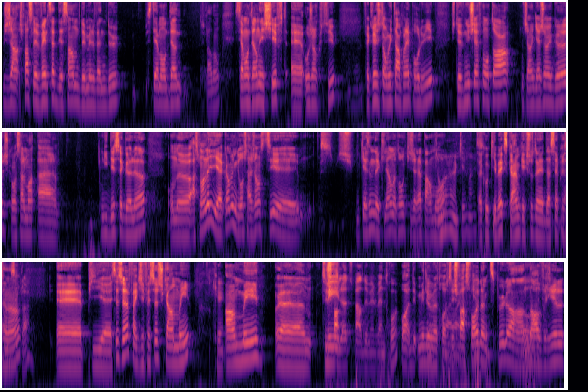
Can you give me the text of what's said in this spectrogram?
genre, je pense le 27 décembre 2022, c'était mon dernier. Pardon, c'était mon dernier shift euh, au Jean Coutu. Fait que là, j'ai tombé temps plein pour lui. Je suis devenu chef monteur. J'ai engagé un gars. J'ai commencé à, à l'idée ce gars-là. On a, à ce moment-là, il y a quand même une grosse agence, tu sais, euh, une quinzaine de clients, mettons, qui géraient par mois. Ouais, ok, nice. Fait qu'au Québec, c'est quand même quelque chose d'assez Ben, impressionnant. clair. Euh, puis euh, c'est ça, fait que j'ai fait ça jusqu'en mai. En mai, euh, tu sais, je Mais fa- là, tu parles 2023. Ouais, de- mai 2023. tu sais, Ouais, je fast forward ok. un petit peu, là, en ouais. avril,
